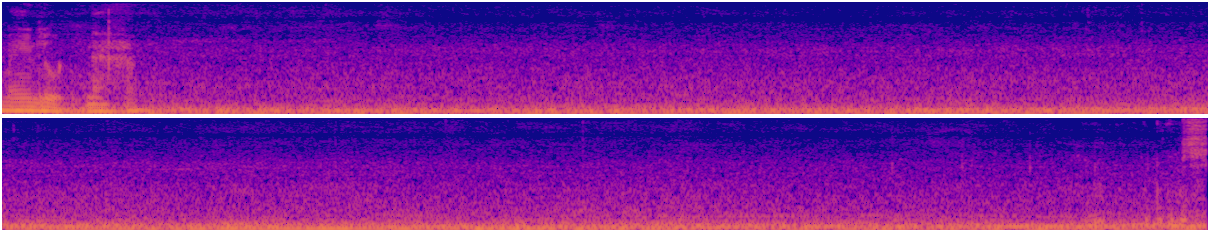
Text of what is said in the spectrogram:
ไม่หลุดนะครับโอเค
